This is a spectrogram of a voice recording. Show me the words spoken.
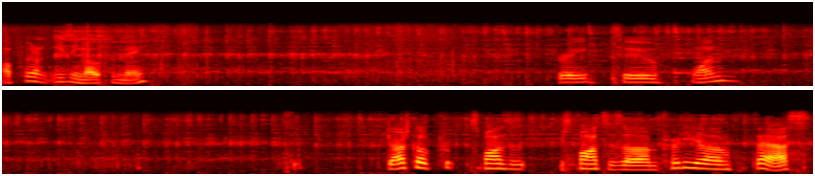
I'll put it on easy mode for me. Three, two, one. Gyroscope response is, response is um, pretty um, fast,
